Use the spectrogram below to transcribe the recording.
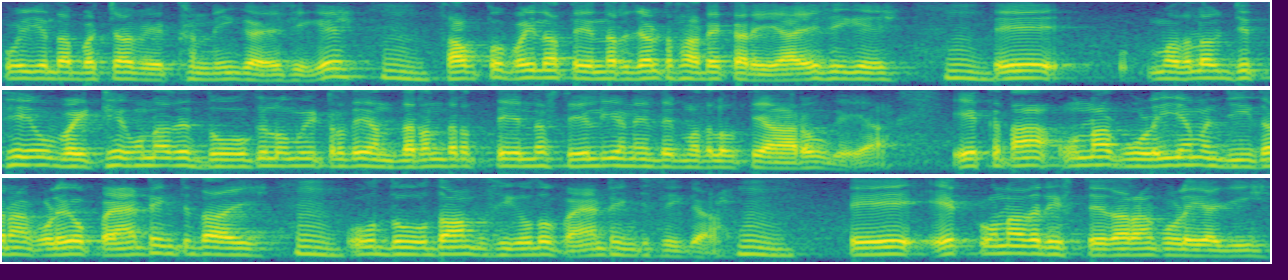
ਕੋਈ ਇਹਦਾ ਬੱਚਾ ਵੇਖਣ ਨਹੀਂ ਗਏ ਸੀਗੇ। ਸਭ ਤੋਂ ਪਹਿਲਾਂ ਤਿੰਨ ਰਿਜ਼ਲਟ ਸਾਡੇ ਘਰੇ ਆਏ ਸੀਗੇ। ਤੇ ਮਤਲਬ ਜਿੱਥੇ ਉਹ ਬੈਠੇ ਉਹਨਾਂ ਦੇ 2 ਕਿਲੋਮੀਟਰ ਦੇ ਅੰਦਰ ਅੰਦਰ ਤਿੰਨ ਆਸਟ੍ਰੇਲੀਅਨ ਦੇ ਮਤਲਬ ਤਿਆਰ ਹੋ ਗਏ ਆ। ਇੱਕ ਤਾਂ ਉਹਨਾਂ ਕੋਲੇ ਹੀ ਆ ਮਨਜੀਤ ਹਰਾਂ ਕੋਲੇ ਉਹ 65 ਇੰਚ ਦਾ ਏ। ਉਹ ਦੋ ਦੰਦ ਸੀ ਉਦੋਂ 65 ਇੰਚ ਸੀਗਾ। ਤੇ ਇੱਕ ਉਹਨਾਂ ਦੇ ਰਿਸ਼ਤੇਦਾਰਾਂ ਕੋਲੇ ਆ ਜੀ।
